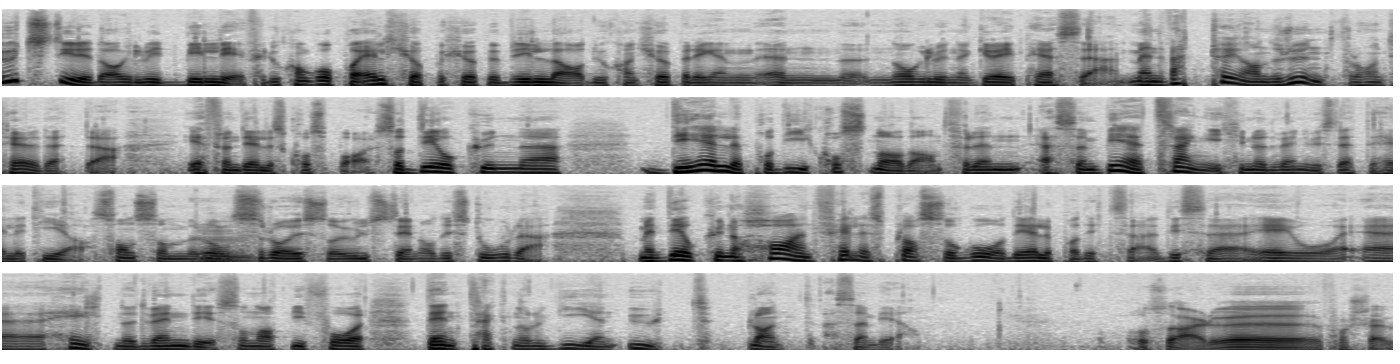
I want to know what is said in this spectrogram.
utstyret i dag er blitt billig. for Du kan gå på Elkjøp og kjøpe briller, og du kan kjøpe deg en, en noenlunde grei PC. Men verktøyene rundt for å håndtere dette er fremdeles kostbare. Så det å kunne dele på de kostnadene For en SMB trenger ikke nødvendigvis dette hele tida, sånn som Rolls-Royce og Ulstein og de store. Men det å kunne ha en felles plass å gå og dele på disse, disse er jo eh, helt nødvendig, sånn at vi får den teknologien ut blant SMB-ene. Og så er det jo eh, forskjell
